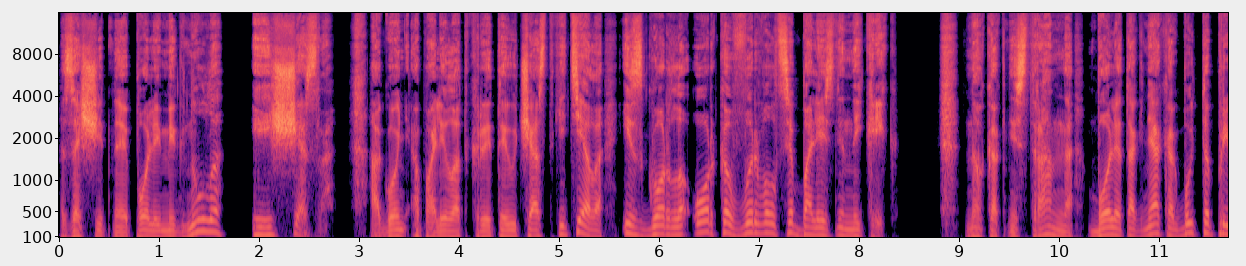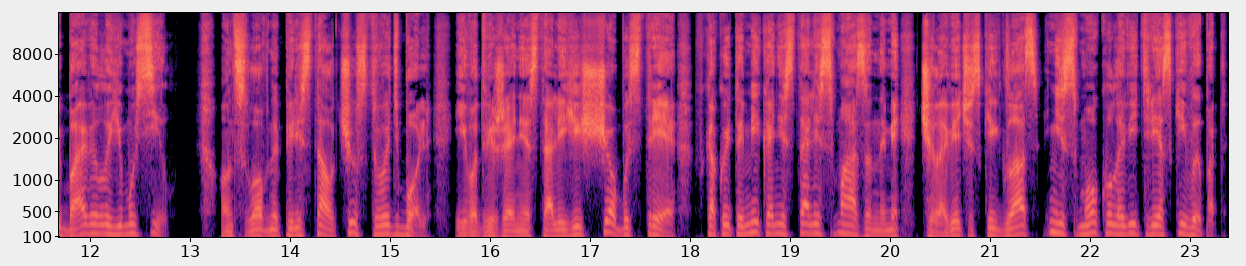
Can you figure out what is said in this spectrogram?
Защитное поле мигнуло и исчезло. Огонь опалил открытые участки тела, из горла орка вырвался болезненный крик. Но, как ни странно, боль от огня как будто прибавила ему сил. Он словно перестал чувствовать боль, его движения стали еще быстрее, в какой-то миг они стали смазанными, человеческий глаз не смог уловить резкий выпад.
